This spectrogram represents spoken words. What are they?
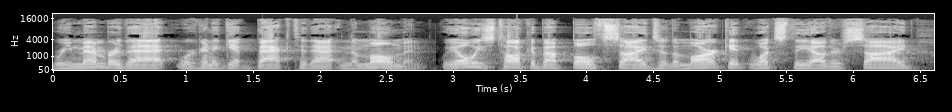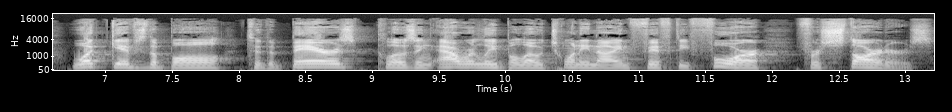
Remember that. We're going to get back to that in a moment. We always talk about both sides of the market. What's the other side? What gives the ball to the Bears, closing hourly below 29.54 for starters?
